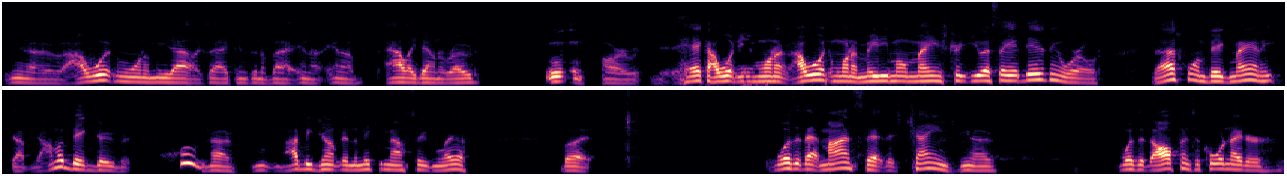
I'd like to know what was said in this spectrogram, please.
You know, I wouldn't want to meet Alex Atkins in a back in a in a alley down the road, Mm-mm. or heck, I wouldn't even want to. I wouldn't want to meet him on Main Street USA at Disney World. That's one big man. He, I'm a big dude, but whew, no, I'd be jumped in the Mickey Mouse suit and left. But was it that mindset that's changed? You know, was it the offensive coordinator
